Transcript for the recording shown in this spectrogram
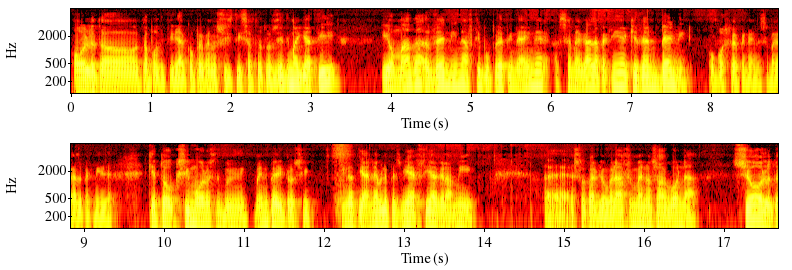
Όλο το, το αποδητηριακό πρέπει να το συζητήσει αυτό το ζήτημα, γιατί η ομάδα δεν είναι αυτή που πρέπει να είναι σε μεγάλα παιχνίδια και δεν μπαίνει όπως πρέπει να είναι σε μεγάλα παιχνίδια. Και το οξύμορο στην προηγούμενη περίπτωση είναι ότι αν έβλεπες μια ευθεία γραμμή ε, στο καρδιογράφημα ενός αγώνα σε όλο το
